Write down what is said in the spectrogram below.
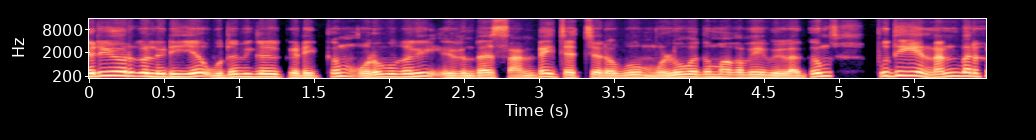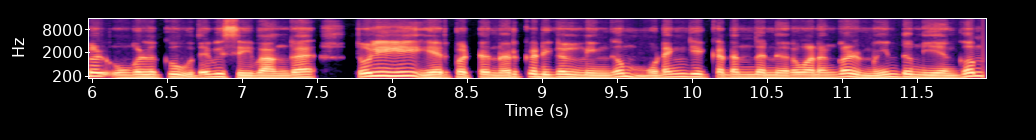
பெரியோர்களிடையே உதவிகள் கிடைக்கும். உறவுகளில் இருந்த சண்டை சச்சரவு முழுவதுமாகவே விலகும். புதிய நண்பர்கள் உங்களுக்கு உதவி செய்வாங்க. தொழிலில் ஏற்பட்ட நெருக்கடிகள் நீங்கும். முடங்கி கடந்த நிறுவனங்கள் மீண்டும் இயங்கும்.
